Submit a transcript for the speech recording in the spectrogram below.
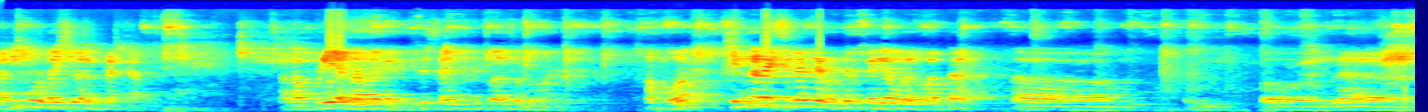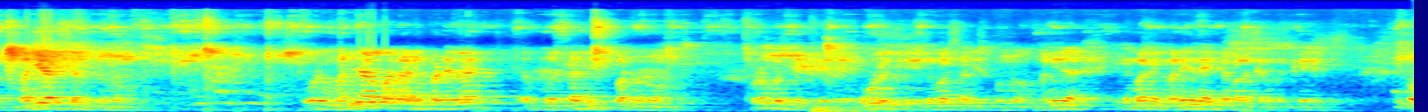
பதிமூணு வயசில் ரிஃப்ளெக்ட் ஆகும். அது அப்படியே எல்லாமே இது சயின்டிஃபிக்காக சொல்லுவாங்க. அப்போது சின்ன வயசுலேருந்தே வந்து பெரியவங்களை பார்த்தா மரியாதை செலுத்தணும். ஒரு மஞ்சாமான அடிப்படையில் சர்வீஸ் பண்ணணும். குடும்பத்துக்கு ஊருக்கு இந்த மாதிரி சர்வீஸ் பண்ணணும். மனித இந்த மாதிரி மனித நேரத்தை வளர்க்குறதுக்கு. இப்போ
